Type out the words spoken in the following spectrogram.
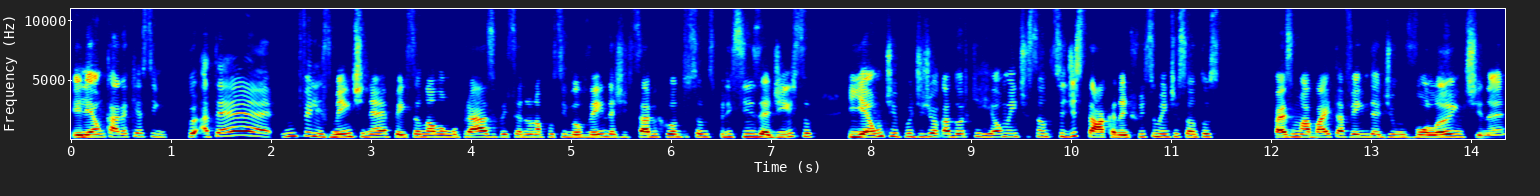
Ele é um cara que, assim, até infelizmente, né, pensando a longo prazo, pensando na possível venda, a gente sabe quanto o Santos precisa disso, e é um tipo de jogador que realmente o Santos se destaca, né? Dificilmente o Santos faz uma baita venda de um volante, né?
